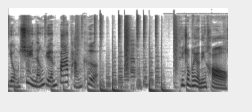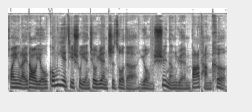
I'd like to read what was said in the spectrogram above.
永续能源八堂课。听众朋友您好，欢迎来到由工业技术研究院制作的永续能源八堂课。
